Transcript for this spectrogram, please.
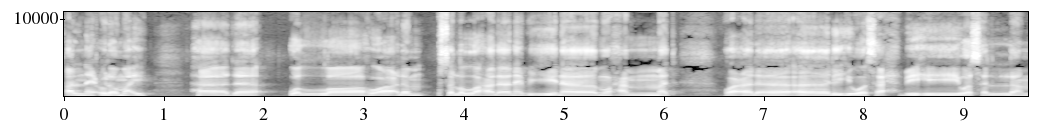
ቃል ናይ ዑለማ እዩ። ሃዛ ወላሁ ኣዕለም ወሰለላሁ ዓላ ነቢይና ሙሓመድ ወዓላ ኣሊሂ ወሳሕቢሂ ወሰለም።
